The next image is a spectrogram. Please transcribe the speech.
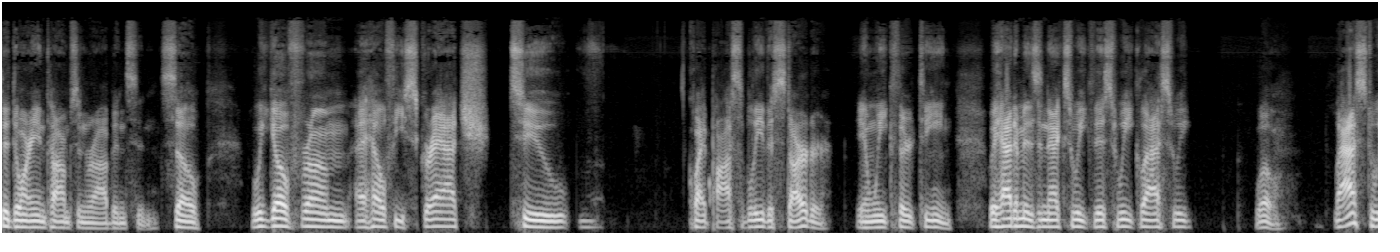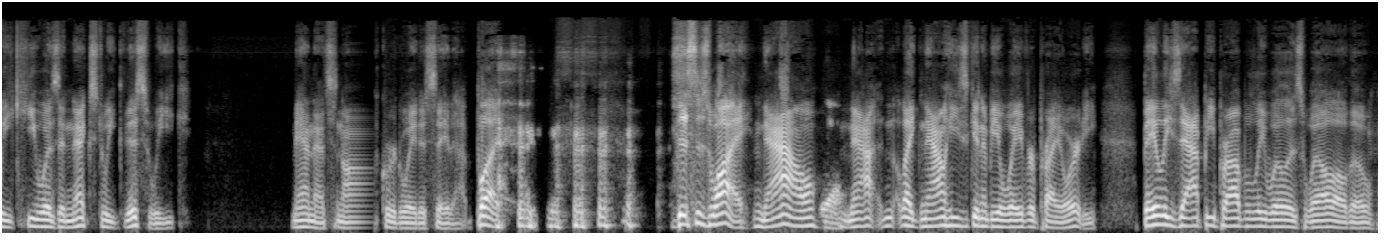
to Dorian Thompson Robinson. So we go from a healthy scratch to quite possibly the starter in week 13. We had him as a next week this week, last week. Whoa. Last week he was a next week this week. Man, that's an awkward way to say that. But this is why now, yeah. now, like now he's going to be a waiver priority. Bailey Zappe probably will as well, although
